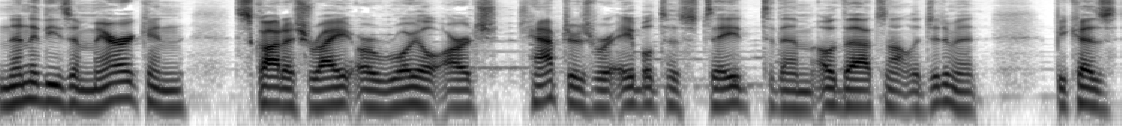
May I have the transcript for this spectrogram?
none of these American Scottish Rite or Royal Arch chapters were able to say to them, oh, that's not legitimate, because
